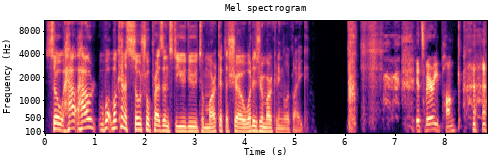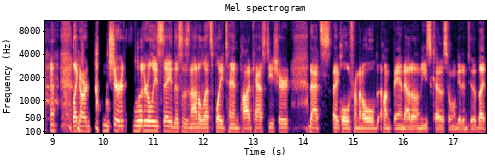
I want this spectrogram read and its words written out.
So how how what what kind of social presence do you do to market the show? What does your marketing look like? it's very punk. like our t-shirts literally say this is not a Let's Play 10 podcast t-shirt. That's a pulled from an old punk band out on the East Coast. I won't get into it, but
